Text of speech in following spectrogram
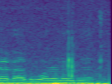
kind of out of the water a little bit.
